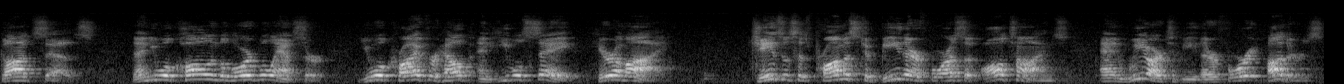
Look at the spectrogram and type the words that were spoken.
God says, Then you will call and the Lord will answer. You will cry for help and He will say, Here am I. Jesus has promised to be there for us at all times, and we are to be there for others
